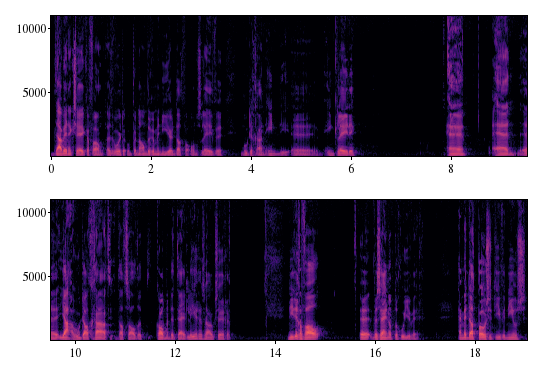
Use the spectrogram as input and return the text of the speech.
daar ben ik zeker van. Het wordt op een andere manier dat we ons leven moeten gaan in, uh, inkleden. Uh, en uh, ja, hoe dat gaat, dat zal de komende tijd leren, zou ik zeggen. In ieder geval, we zijn op de goede weg. En met dat positieve nieuws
